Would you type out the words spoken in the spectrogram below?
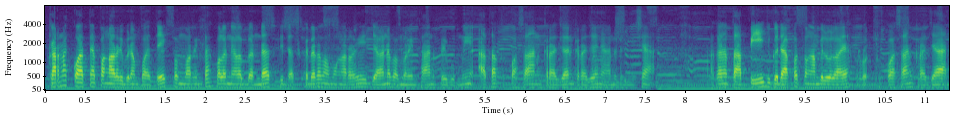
Karena kuatnya pengaruh di bidang politik, pemerintah kolonial Belanda tidak sekedar memengaruhi jalannya pemerintahan pribumi atau kekuasaan kerajaan-kerajaan yang ada di Indonesia, akan tetapi juga dapat mengambil wilayah kekuasaan kerajaan.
